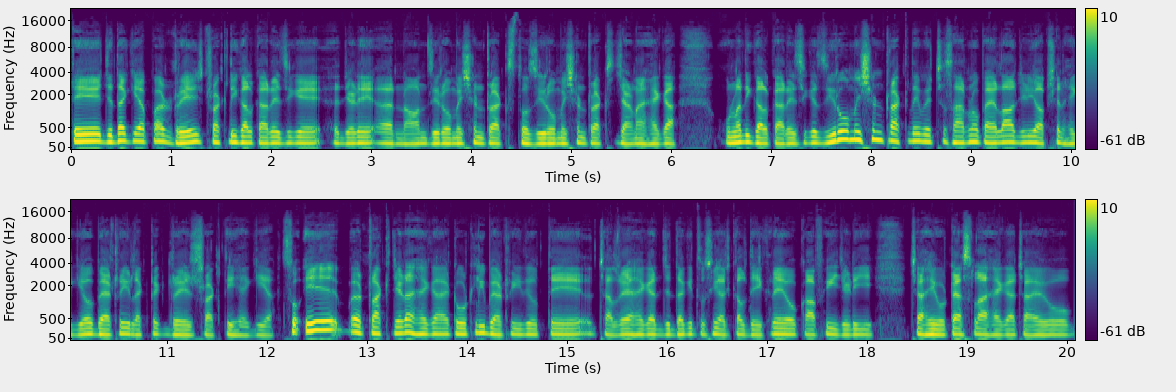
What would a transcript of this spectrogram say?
ਤੇ ਜਿੱਦਾਂ ਕਿ ਆਪਾਂ ਡਰੇਜ ਟਰੱਕ ਦੀ ਗੱਲ ਕਰ ਰਹੇ ਸੀਗੇ, ਜਿਹੜੇ ਨਾਨ ਜ਼ੀਰੋ ਮਿਸ਼ਨ ਟਰੱਕਸ ਤੋਂ ਜ਼ੀਰੋ ਮਿਸ਼ਨ ਟਰੱਕਸ ਜਾਣਾ ਹੈਗਾ, ਉਹਨਾਂ ਦੀ ਗੱਲ ਕਰ ਰਹੇ ਸੀਗੇ। ਜ਼ੀਰੋ ਮਿਸ਼ਨ ਟਰੱਕ ਦੇ ਵਿੱਚ ਸਾਰਿਆਂ ਨਾਲੋਂ ਪਹਿਲਾ ਜਿਹੜੀ ਆਪਸ਼ਨ ਹੈਗੀ ਆ, ਉਹ ਬੈਟਰੀ ਇਲੈਕਟ੍ਰਿਕ ਡਰੇਜ ਟਰੱਕ ਦੀ ਹੈਗੀ ਆ। ਸੋ ਇਹ ਟਰੱਕ ਜਿਹੜਾ ਹੈਗਾ ਟੋਟਲੀ ਬੈਟਰੀ ਦੇ ਉੱਤੇ ਚੱਲ ਰਿਹਾ ਹੈਗਾ। ਜਿੱਦਾਂ ਕਿ ਤੁਸੀਂ ਅੱਜਕੱਲ ਦੇਖ ਰਹੇ ਹੋ, ਕਾਫੀ ਜਿਹੜੀ ਚਾਹੇ ਉਹ ਟੈਸਲਾ ਹੈਗਾ, ਚਾਹੇ ਉਹ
